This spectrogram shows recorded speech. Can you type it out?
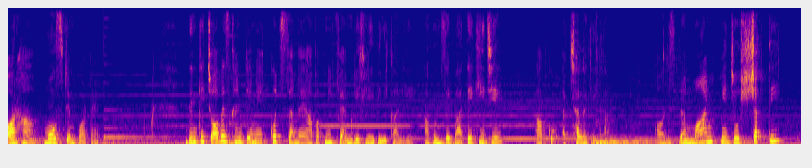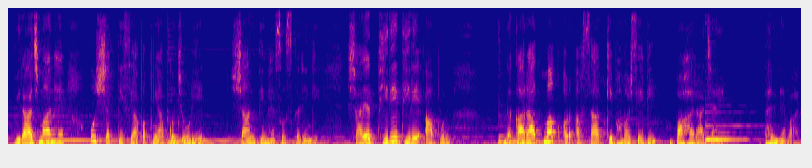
और हाँ मोस्ट इंपॉर्टेंट दिन के 24 घंटे में कुछ समय आप अपनी फैमिली के लिए भी निकालिए। आप उनसे बातें कीजिए, आपको अच्छा लगेगा। और इस ब्रह्मांड में जो शक्ति विराजमान है, उस शक्ति से आप अपने आप को जोड़िए, शांति महसूस करेंगे। शायद धीरे धीरे आप उन नकारात्मक और अवसाद के भंवर से भी बाहर आ जाएँ। धन्यवाद।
